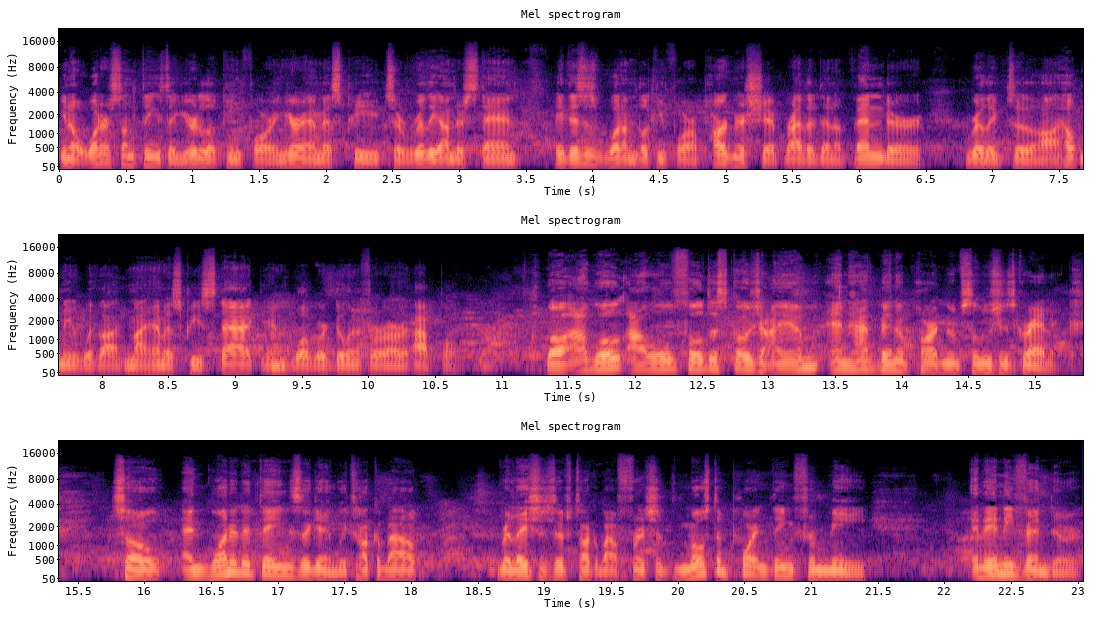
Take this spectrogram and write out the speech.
you know, what are some things that you're looking for in your MSP to really understand, hey, this is what I'm looking for a partnership rather than a vendor really to uh, help me with uh, my MSP stack and what we're doing for our Apple? Well, I will, I will full disclosure, I am and have been a partner of Solutions Granted. So, and one of the things, again, we talk about relationships, talk about friendships. Most important thing for me in any vendor,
